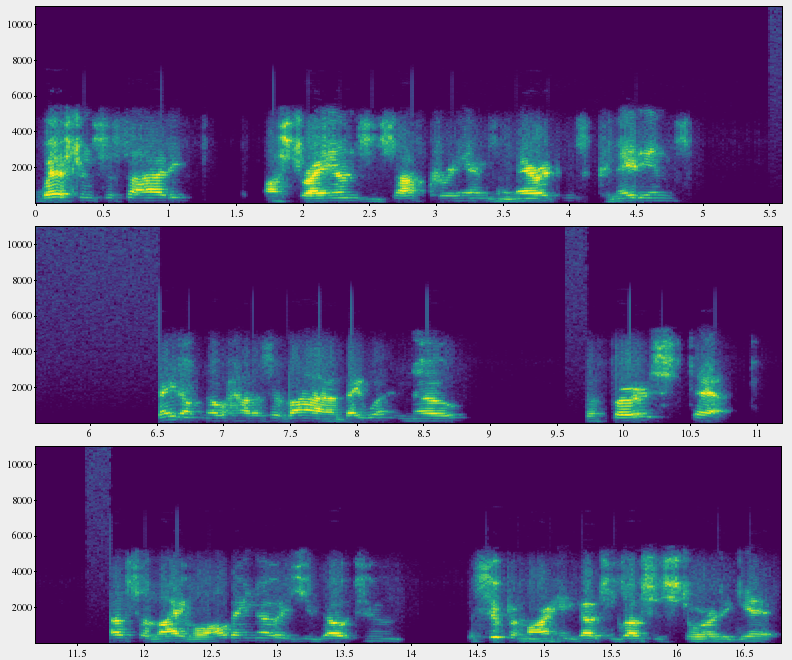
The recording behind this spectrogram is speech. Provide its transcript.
Western society, Australians and South Koreans and Americans, Canadians, they don't know how to survive. They wouldn't know the first step of survival. All they know is you go to the supermarket, you go to the grocery store to get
